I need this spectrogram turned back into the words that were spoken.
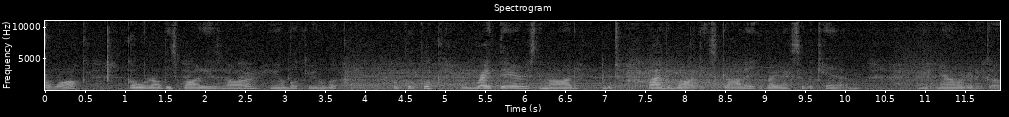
and walk. Go where all these bodies are. You're gonna look. You're gonna look. Look, look, look. Right there is the mod by the bodies. Got it? Right next to the cam. Right now we're gonna go.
